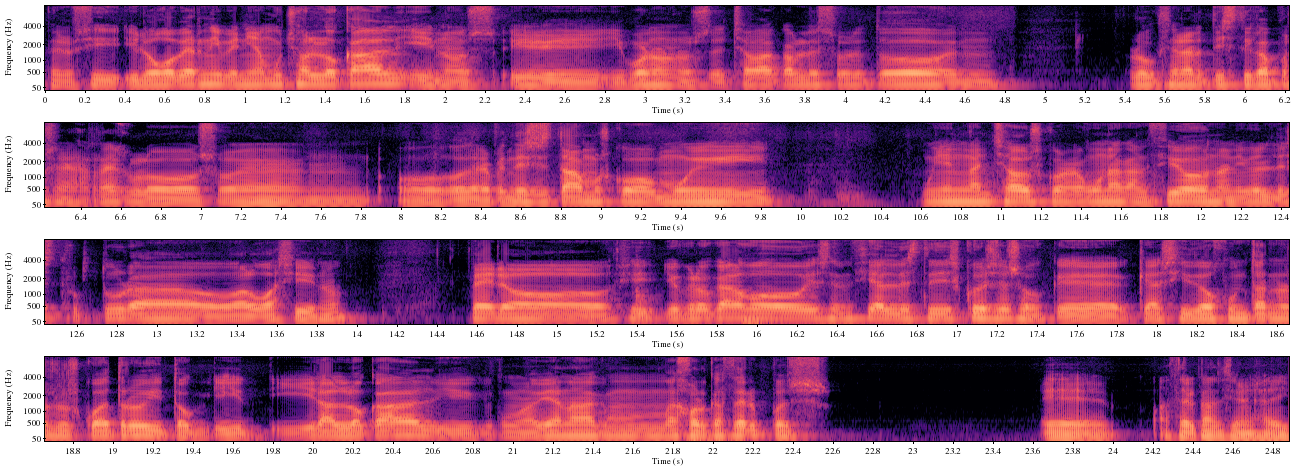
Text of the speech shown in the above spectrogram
Pero sí, y luego Bernie venía mucho al local y nos y, bueno, nos echaba cables sobre todo en producción artística, pues en arreglos o en o de repente si estábamos como muy muy enganchados con alguna canción a nivel de estructura o algo así, ¿no? Pero sí, yo creo que algo esencial de este disco es eso, que, que ha sido juntarnos los cuatro y, to- y- y ir al local y como no había nada mejor que hacer, pues eh, hacer canciones ahí.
